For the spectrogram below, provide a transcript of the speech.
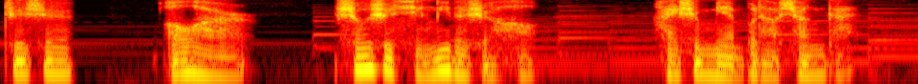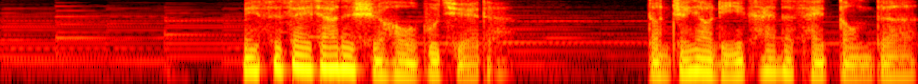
只是偶尔收拾行李的时候，还是免不了伤感。每次在家的时候，我不觉得，等真要离开了，才懂得。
